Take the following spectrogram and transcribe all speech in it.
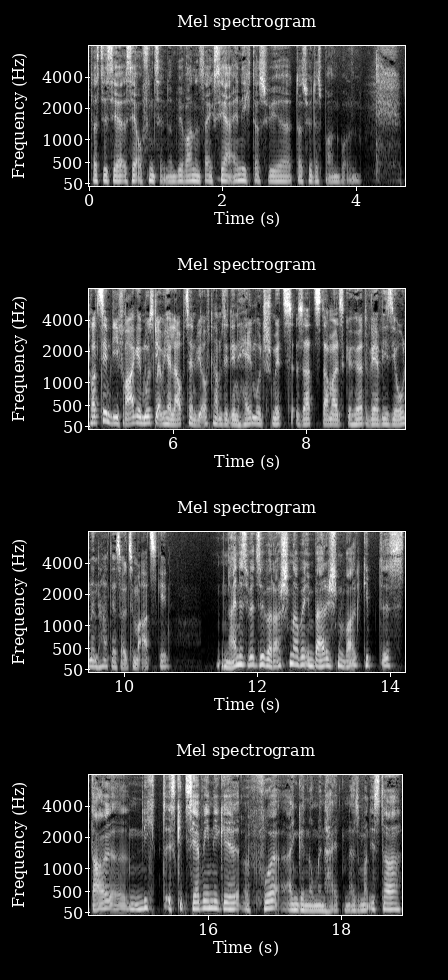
dass die sehr, sehr offen sind. Und wir waren uns eigentlich sehr einig, dass wir, dass wir das bauen wollen. Trotzdem, die Frage muss, glaube ich, erlaubt sein. Wie oft haben Sie den Helmut Schmidts Satz damals gehört, wer Visionen hat, der soll zum Arzt gehen? Nein, es wird Sie überraschen, aber im Bayerischen Wald gibt es da äh, nicht, es gibt sehr wenige Voreingenommenheiten. Also man ist da,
